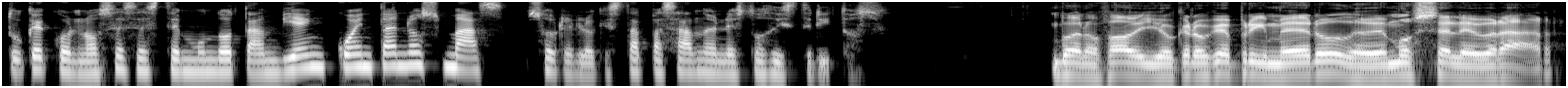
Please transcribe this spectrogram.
tú que conoces este mundo también, cuéntanos más sobre lo que está pasando en estos distritos. Bueno, Fabi, yo creo que primero debemos celebrar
